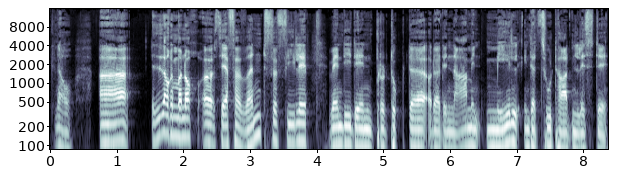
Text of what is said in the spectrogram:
Genau. Äh, es ist auch immer noch äh, sehr verwandt für viele, wenn die den Produkt äh, oder den Namen Mehl in der Zutatenliste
